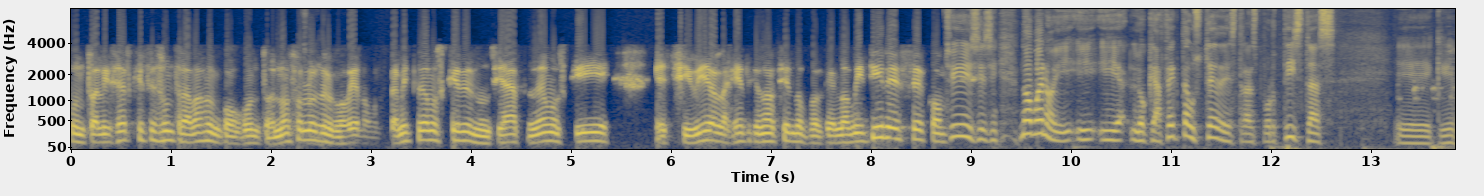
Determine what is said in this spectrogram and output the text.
puntualizar que este es un trabajo en conjunto, no solo es del gobierno, también tenemos que denunciar, tenemos que exhibir a la gente que está haciendo, porque lo omitir es... Sí, sí, sí. No, bueno, y, y, lo que afecta a ustedes, transportistas, eh, que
